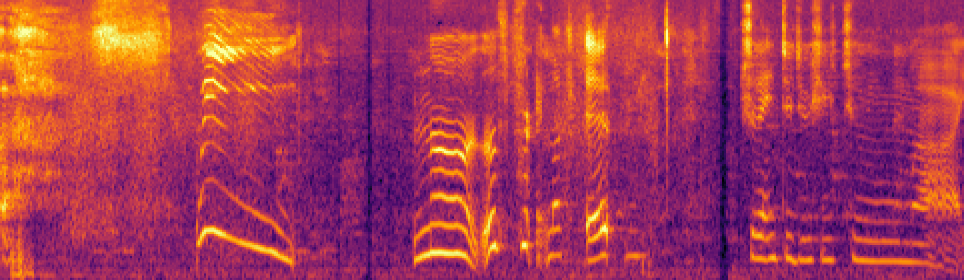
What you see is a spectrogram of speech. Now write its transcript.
Wee! No, that's pretty much it should I introduce you to my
